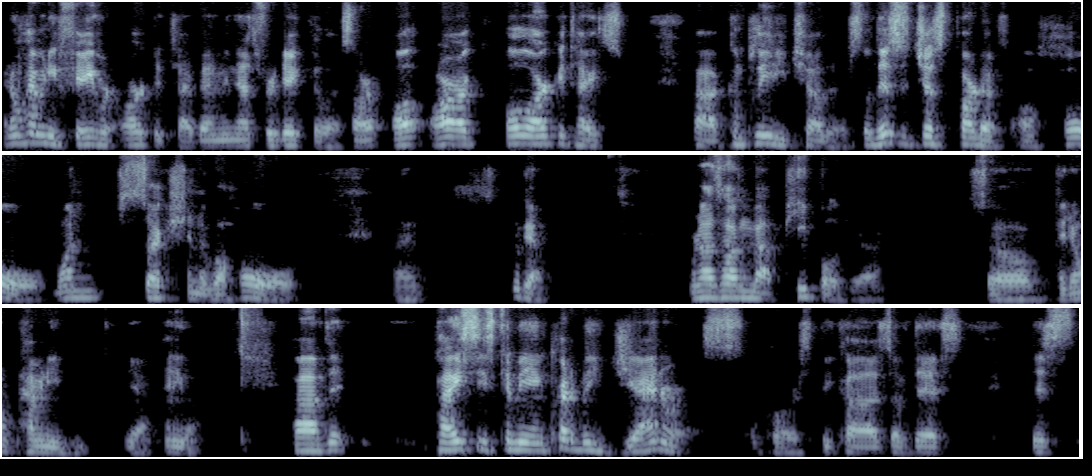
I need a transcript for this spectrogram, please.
I don't have any favorite archetype. I mean, that's ridiculous. Our, our, all archetypes uh, complete each other. So this is just part of a whole, one section of a whole, right? Okay. We're not talking about people here. So I don't have any, yeah, anyway. Uh, the, Pisces can be incredibly generous, of course, because of this, this,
